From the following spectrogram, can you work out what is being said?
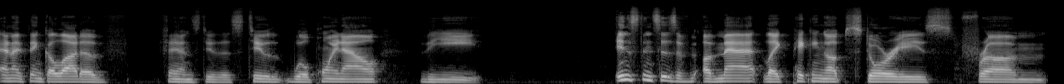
and I think a lot of fans do this too, will point out the instances of, of Matt like picking up stories from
